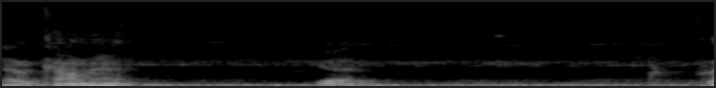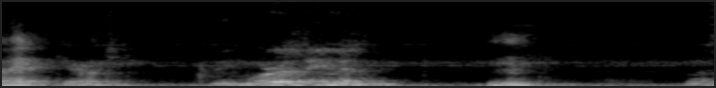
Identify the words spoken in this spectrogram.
have a comment? Yeah. Go ahead, Giroji. The Mura demon Mhm. was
